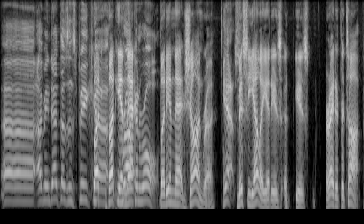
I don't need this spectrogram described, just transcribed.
Uh, I mean, that doesn't speak But uh, but in rock that and roll. but in that genre, yes. Missy Elliott is uh, is right at the top.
